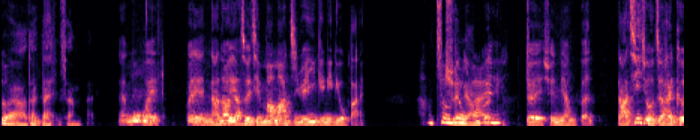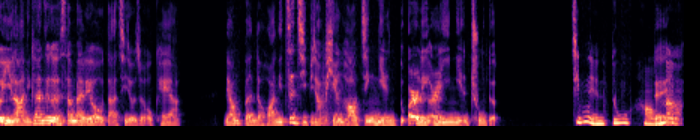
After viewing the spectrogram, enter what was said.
对啊，大概是三百，来，莫慧，快点拿到压岁钱，妈妈只愿意给你六百。好只有选两本，对，选两本，打七九折还可以啦。你看这个三百六打七九折 OK 啊。两本的话，你自己比较偏好今年度二零二一年出的。今年度好，那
